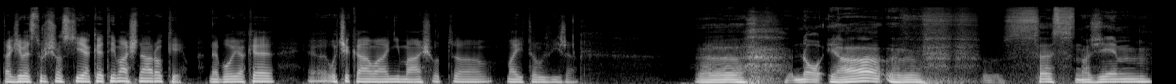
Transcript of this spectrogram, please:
Takže ve stručnosti, jaké ty máš nároky, nebo jaké eh, očekávání máš od eh, majitelů zvířat? Uh, no, já uh, se snažím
